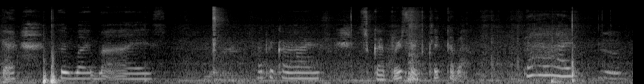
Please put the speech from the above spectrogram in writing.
guys. So bye bye. Bye guys. Subscribe first and click the bell. Bye.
